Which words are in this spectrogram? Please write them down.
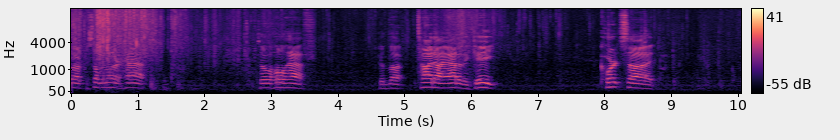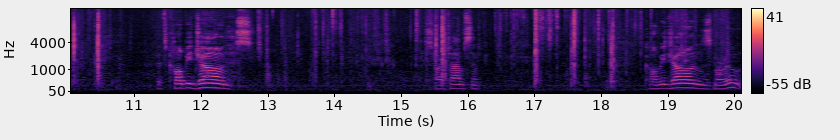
Luck. We still have another half. We still have a whole half. Good luck. Tie dye out of the gate. Courtside. It's Colby Jones. Sar Thompson. Colby Jones, maroon.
